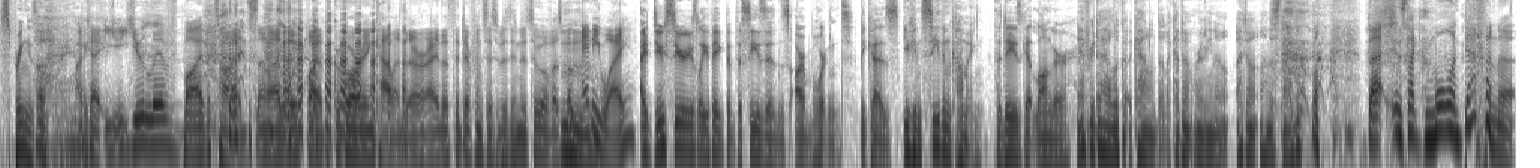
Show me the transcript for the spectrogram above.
Spring is on the way, Myke. Okay, you, you live by the tides and I live by the Gregorian calendar, right? That's the differences between the two of us. But hmm. anyway, I do seriously think that the seasons are important because you can see them coming. The days get longer. every day I look at a calendar, like I don't really know. I don't understand. that is like more definite.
